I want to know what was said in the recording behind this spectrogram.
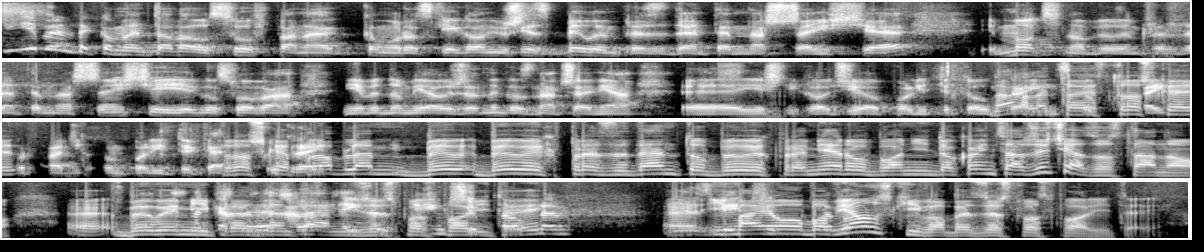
I nie będę komentował słów pana Komorowskiego. On już jest byłym prezydentem na szczęście, mocno byłym prezydentem na szczęście i jego słowa nie będą miały żadnego znaczenia, e, jeśli chodzi o politykę ukraińską. No ale to jest troszkę, politykę troszkę problem by, byłych prezydentów, byłych premierów, bo oni do końca życia zostaną e, byłymi prezydentami ale Rzeczpospolitej e, i mają obowiązki wobec Rzeczpospolitej.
